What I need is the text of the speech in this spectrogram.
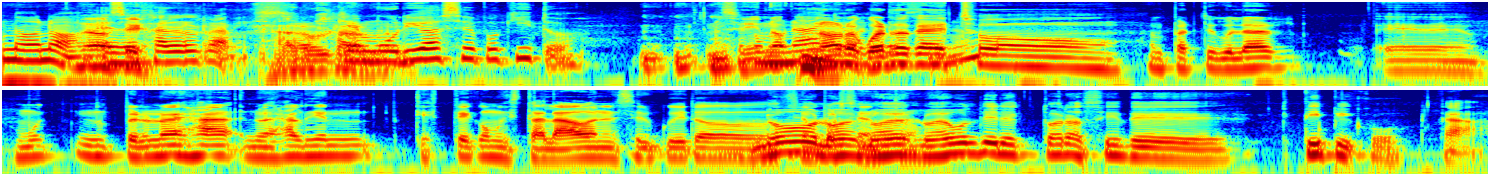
No, no, No, es de. Harold Ramis, Harold que Ramis. murió hace poquito. Sí, no, no recuerdo que ha hecho en particular, eh, pero no es, a- no es alguien que esté como instalado en el circuito. No, no, 100%. no es, no es un director así de típico. Claro.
